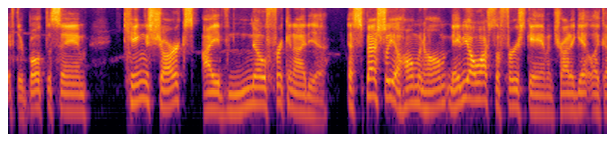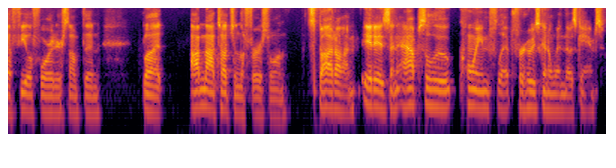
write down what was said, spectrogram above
if they're both the same. Kings Sharks, I have no freaking idea. Especially a home and home. Maybe I'll watch the first game and try to get like a feel for it or something. But I'm not touching the first one. Spot on. It is an absolute coin flip for who's going to win those games.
